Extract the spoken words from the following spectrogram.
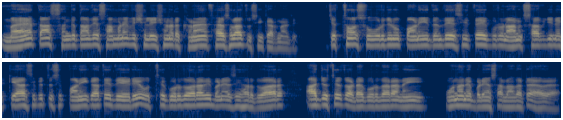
ਮੈਂ ਤਾਂ ਸੰਗਤਾਂ ਦੇ ਸਾਹਮਣੇ ਵਿਸ਼ਲੇਸ਼ਣ ਰੱਖਣਾ ਹੈ। ਫੈਸਲਾ ਤੁਸੀਂ ਕਰਨਾ ਜੇ। ਜਿੱਥੋਂ ਸੂਰਜ ਨੂੰ ਪਾਣੀ ਦਿੰਦੇ ਸੀ ਤੇ ਗੁਰੂ ਨਾਨਕ ਸਾਹਿਬ ਜੀ ਨੇ ਕਿਹਾ ਸੀ ਵੀ ਤੁਸੀਂ ਪਾਣੀ ਕਾਤੇ ਦੇ ਰਹੇ ਹੋ? ਉੱਥੇ ਗੁਰਦੁਆਰਾ ਵੀ ਬਣਿਆ ਸੀ ਹਰਿਦੁਆਰ। ਅੱਜ ਉੱਥੇ ਤੁਹਾਡਾ ਗੁਰਦੁਆਰਾ ਨਹੀਂ, ਉਹਨਾਂ ਨੇ ਬੜਿਆਂ ਸਾਲਾਂ ਦਾ ਢਾਇਆ ਹੋਇਆ। ਹੈ।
